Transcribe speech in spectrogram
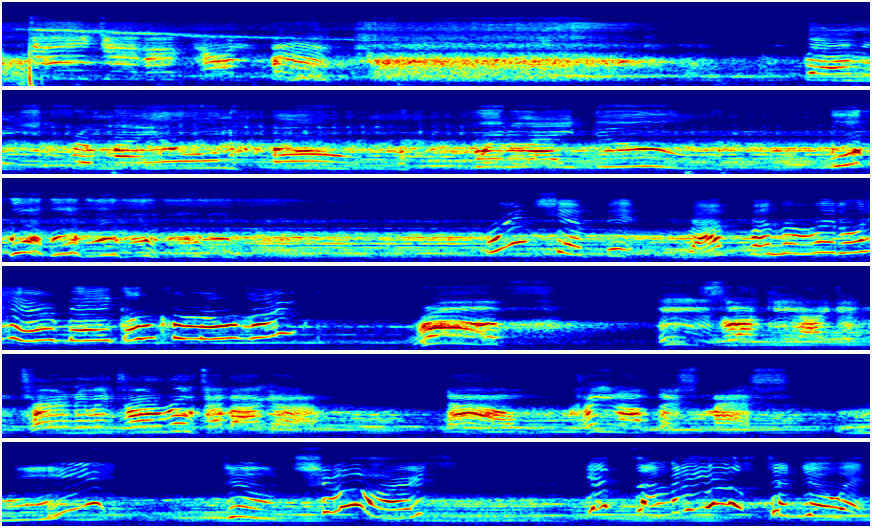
from my own home. What'll I do? Weren't you a bit rough on the little hairbag, Uncle No Heart? Rough? He's lucky I didn't turn him into a rutabaga. Now, clean up this mess. Me? Do chores? Get somebody else to do it.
